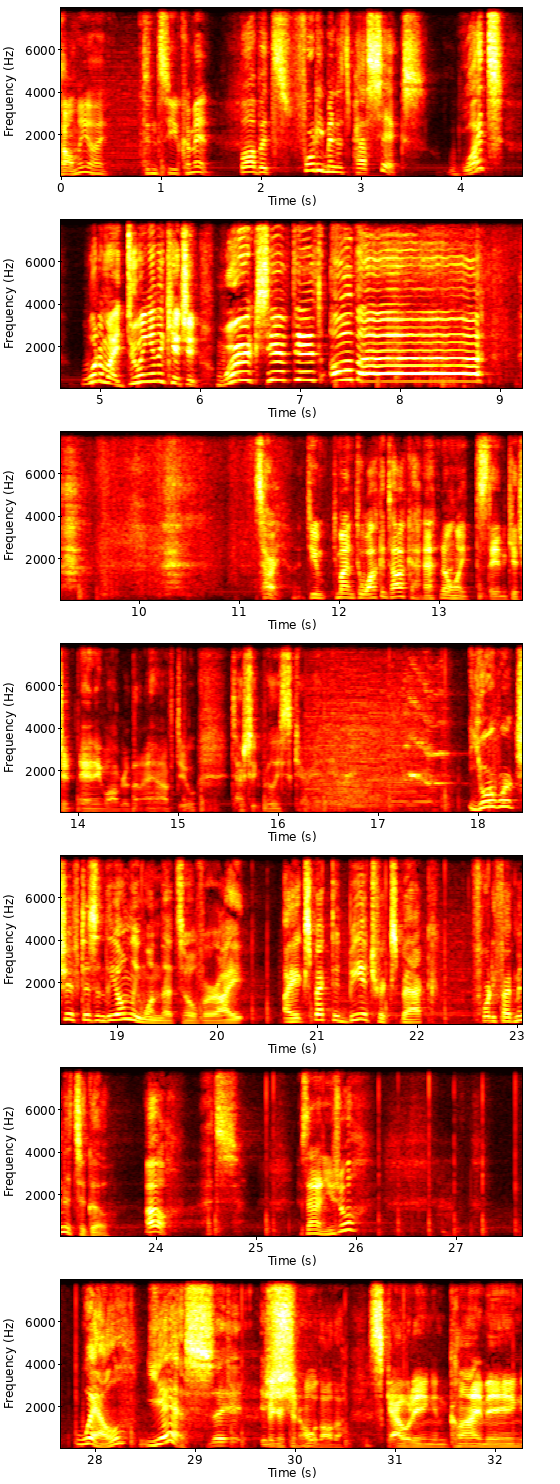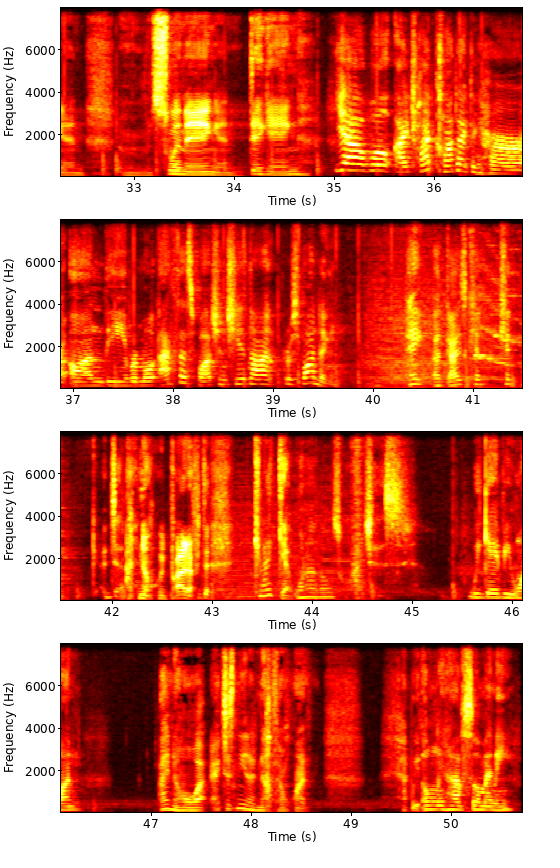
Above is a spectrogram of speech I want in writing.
Bartholomew. I didn't see you come in. Bob, it's 40 minutes past six. What? What am I doing in the kitchen? Work shift is over! Sorry, do you, do you mind to walk and talk? I don't like to stay in the kitchen any longer than I have to. It's actually really scary in here. Your work shift isn't the only one that's over. I I expected Beatrix back 45 minutes ago. Oh, that's. Is that unusual? Well, yes. Uh, Figured sh- you know, with all the scouting and climbing and mm, swimming and digging. Yeah, well, I tried contacting her on the remote access watch and she is not responding. Hey, uh, guys, can can I know we brought have to. Can I get one of those watches? We gave you one. I know. I, I just need another one. We only have so many.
